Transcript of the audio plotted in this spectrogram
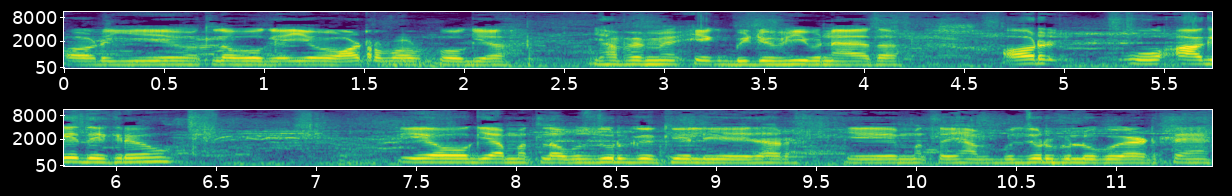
और ये मतलब हो गया ये वाटर पार्क हो गया यहाँ पे मैं एक वीडियो भी बनाया था और वो आगे देख रहे हो ये हो गया मतलब बुज़ुर्ग के लिए इधर। ये मतलब यहाँ बुज़ुर्ग लोग बैठते हैं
